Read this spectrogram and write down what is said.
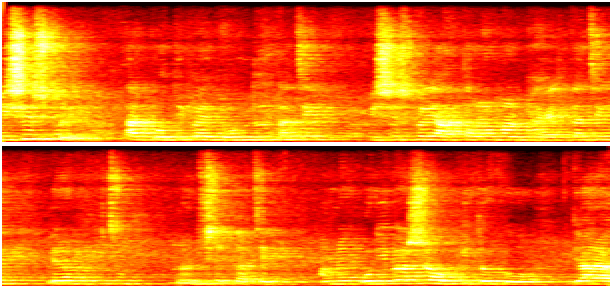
বিশেষ করে তার কতিপয় বন্ধুর কাছে বিশেষ করে আতর আমার ভাইয়ের কাছে এরকম কিছু মানুষের কাছে আমরা পরিবার সহ কৃতজ্ঞ, যারা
